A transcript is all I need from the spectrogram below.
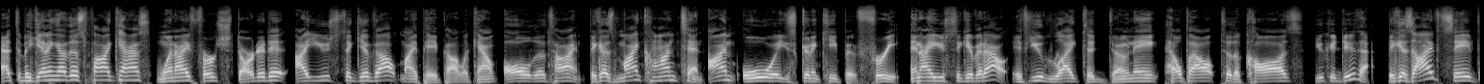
At the beginning of this podcast, when I first started it, I used to give out my PayPal account all the time because my content, I'm always going to keep it free. And I used to give it out. If you'd like to donate, help out to the cause, you could do that because I've saved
